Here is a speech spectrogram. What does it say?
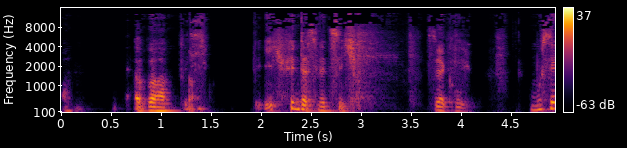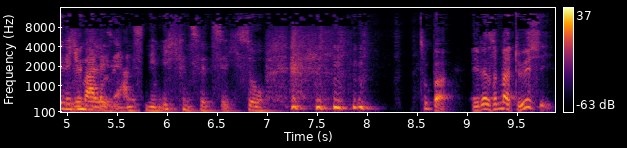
Ähm, aber ich, ich finde das witzig. Sehr cool. Muss ja nicht immer alles ernst nehmen. Ich finde es witzig. So. Super. Nee, dann sind wir durch.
